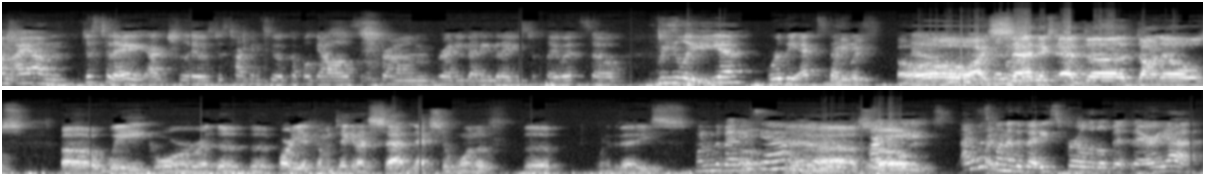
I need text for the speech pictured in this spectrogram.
um, I um just today actually I was just talking to a couple gals from Ready Betty that I used to play with. So Really? yeah, we're the ex Wait, wait. Oh, I sat next at uh, Donnell's uh, wake or at the, the party at Come and Take It. I sat next to one of the One of the Bettys. One of the Betties, Oh, yeah. Yeah. So, Are they? I was I- one of the Betties for a little bit there. Yeah.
